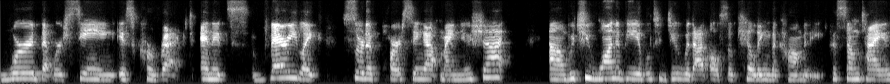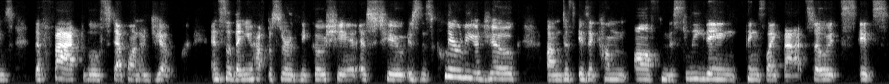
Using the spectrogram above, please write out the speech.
word that we're seeing is correct. And it's very like sort of parsing out minutia um, which you want to be able to do without also killing the comedy. Because sometimes the fact will step on a joke and so then you have to sort of negotiate as to is this clearly a joke um, does is it come off misleading things like that so it's it's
